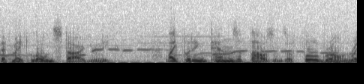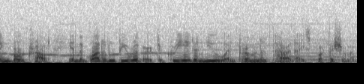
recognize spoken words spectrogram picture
that make Lone Star unique. Like putting tens of thousands of full-grown rainbow trout in the Guadalupe River to create a new and permanent paradise for fishermen.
